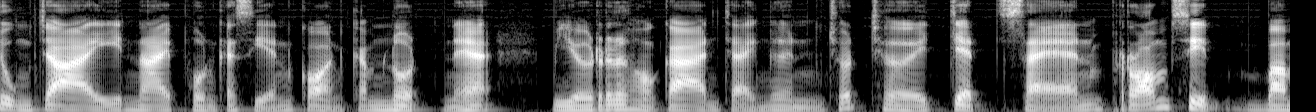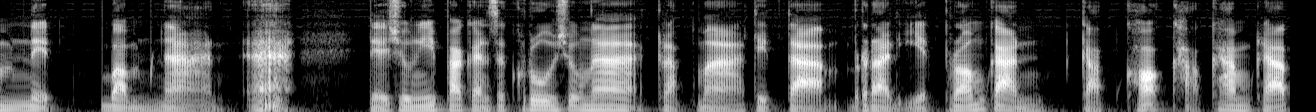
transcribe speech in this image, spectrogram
จูงใจนายพลเกษียณก่อนกำหนดนะฮะ มีเรื่องของการจ่ายเงินชดเชย 7 0 0 0 0 0พร้อมสิทธิ์บำเหน็จบำนาญอะเดี๋ยวช่วงนี้พักกันสักครู่ช่วงหน้ากลับมาติดตามรายละเอียดพร้อมกันกับเคาะข่าวค่ำครับ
